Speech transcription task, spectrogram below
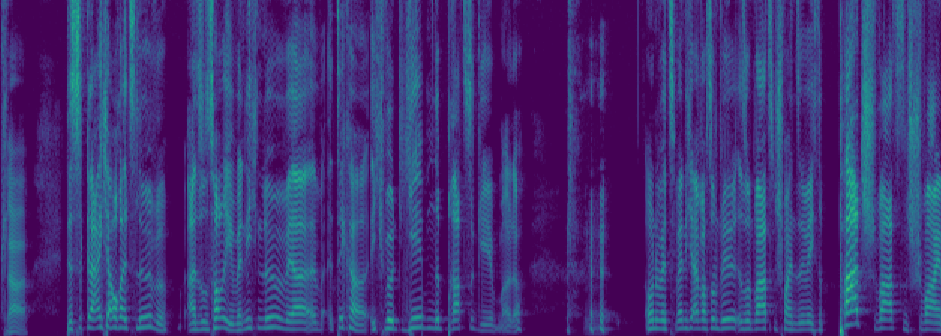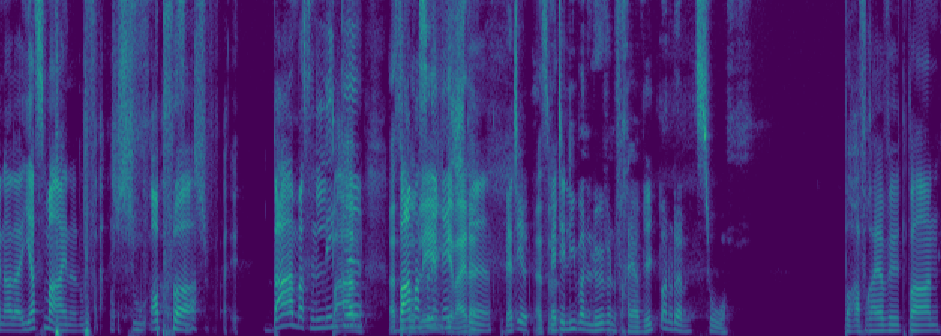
Klar. Das ist das gleiche auch als Löwe. Also, sorry, wenn ich ein Löwe wäre, äh, Dicker, ich würde jedem eine Bratze geben, Alter. Ohne Witz, wenn ich einfach so ein, Wild, so ein Warzenschwein sehe, wäre ich so, Patsch, Warzenschwein, Alter, hier hast mal eine, du, du Opfer. Bam, hast du eine linke, Bam. Hast bam, hast du eine Problem, geh weiter. rechte. Wärt ihr, Also- wärt ihr lieber ein Löwe in freier Wildbahn oder im Zoo? Boah, freier Wildbahn.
